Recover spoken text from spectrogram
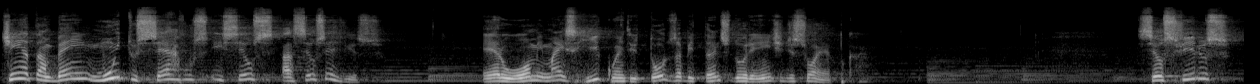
tinha também muitos servos e seus, a seu serviço. Era o homem mais rico entre todos os habitantes do Oriente de sua época. Seus filhos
